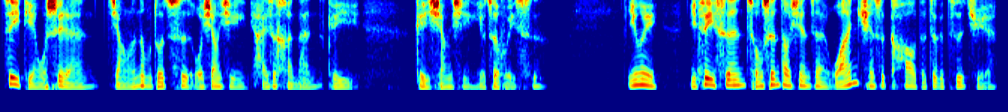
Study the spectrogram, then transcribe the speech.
这一点我虽然讲了那么多次，我相信还是很难可以可以相信有这回事，因为。你这一生从生到现在，完全是靠的这个知觉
